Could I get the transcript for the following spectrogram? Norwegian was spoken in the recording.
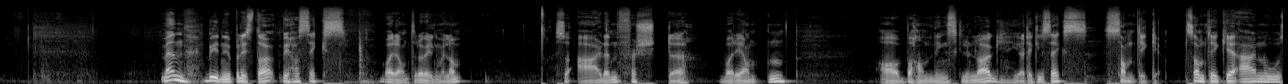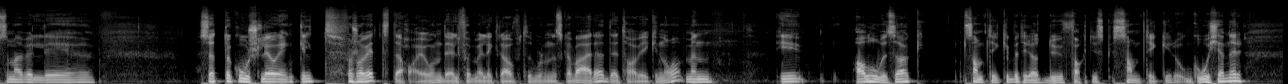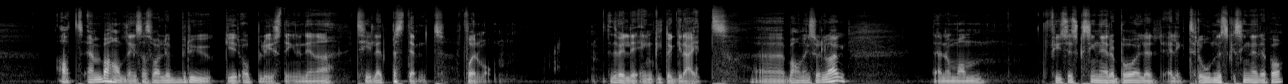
Men begynner vi på lista. Vi har seks varianter å velge mellom. Så er den første varianten av behandlingsgrunnlag i artikkel 6 samtykke. Samtykke er noe som er veldig søtt og koselig og enkelt, for så vidt. Det har jo en del formelle krav til hvordan det skal være, det tar vi ikke nå. Men i all hovedsak, samtykke betyr at du faktisk samtykker og godkjenner at en behandlingsansvarlig bruker opplysningene dine til et bestemt formål. Et veldig enkelt og greit eh, behandlingsgrunnlag. Det er noe man fysisk signerer på, eller elektronisk signerer på.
